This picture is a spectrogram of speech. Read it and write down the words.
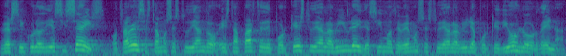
versículo 16. Otra vez estamos estudiando esta parte de por qué estudiar la Biblia y decimos debemos estudiar la Biblia porque Dios lo ordena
